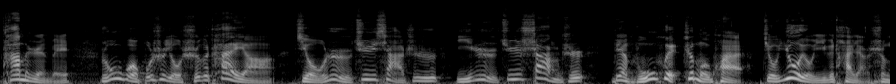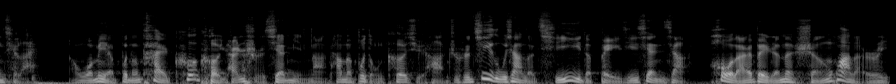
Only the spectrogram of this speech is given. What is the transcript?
他们认为，如果不是有十个太阳，九日居下之，一日居上之，便不会这么快就又有一个太阳升起来啊。我们也不能太苛刻原始先民呐，他们不懂科学哈，只是记录下了奇异的北极现象。后来被人们神化了而已。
